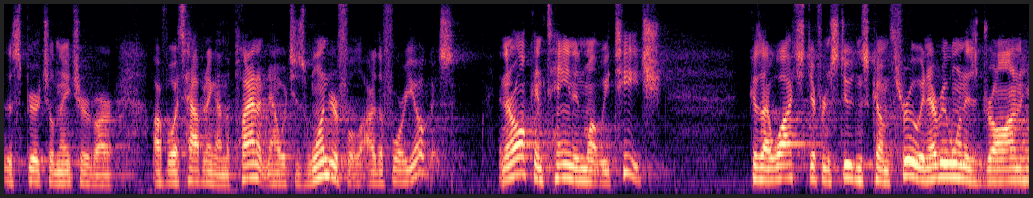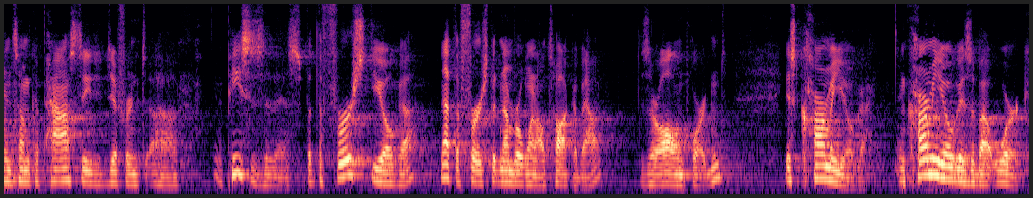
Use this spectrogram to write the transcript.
the spiritual nature of, our, of what's happening on the planet now, which is wonderful, are the four yogas. And they're all contained in what we teach because I watch different students come through, and everyone is drawn in some capacity to different uh, pieces of this. But the first yoga, not the first, but number one I'll talk about, because they're all important, is karma yoga. And karma yoga is about work.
